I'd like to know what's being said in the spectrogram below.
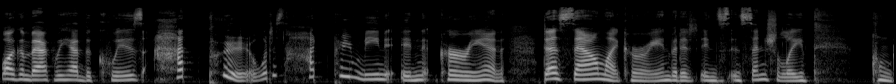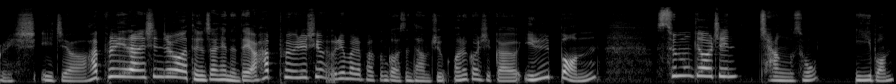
Welcome back. We had the quiz hatpul. What does hatpul mean in Korean? It does sound like Korean, but it's essentially Konglish이죠. 핫플이라는 신조어가 등장했는데요. 핫플이 쉬운 우리말을 바꾼 것은 다음 중 어느 것일까요? 1번 숨겨진 장소 2번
